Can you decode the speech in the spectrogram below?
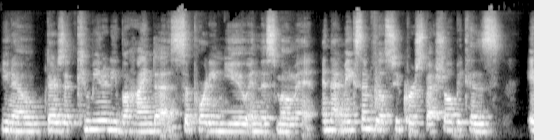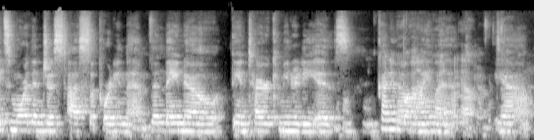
you know, there's a community behind us supporting you in this moment. And that makes them feel super special because it's more than just us supporting them. Then they know the entire community is mm-hmm. kind of yeah, behind them. Yeah. yeah.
